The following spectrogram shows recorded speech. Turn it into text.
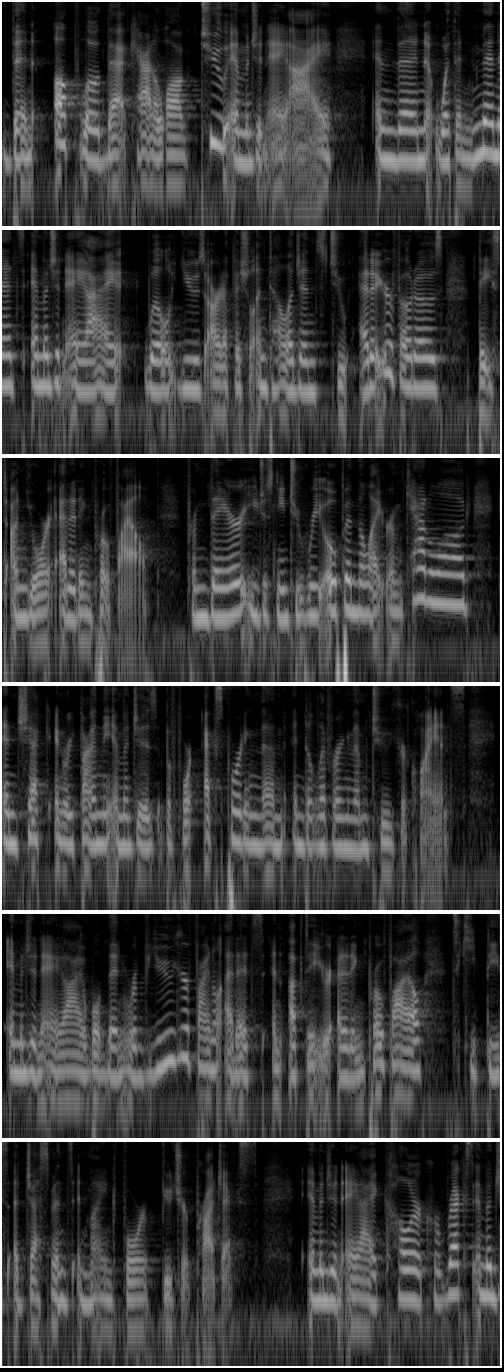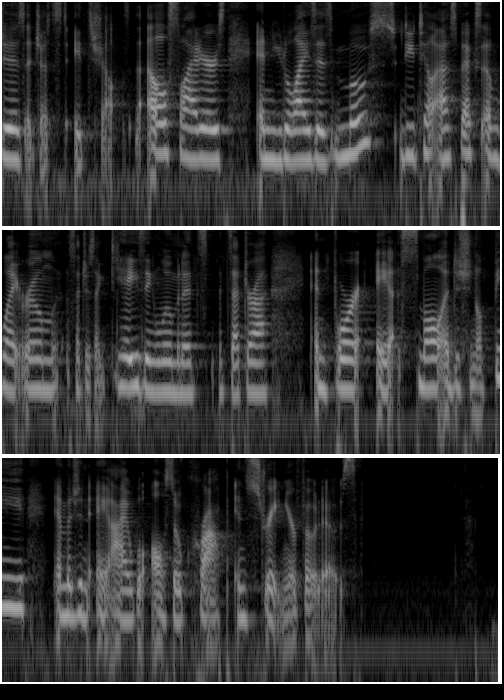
then upload that catalog to Imagen AI. And then within minutes, Imagen AI will use artificial intelligence to edit your photos based on your editing profile. From there, you just need to reopen the Lightroom catalog and check and refine the images before exporting them and delivering them to your clients. Imagen AI will then review your final edits and update your editing profile to keep these adjustments in mind for future projects. Imagen AI color corrects images, adjusts HSL sliders, and utilizes most detail aspects of Lightroom, such as like dehazing, luminance, etc. And for a small additional fee, Imagen AI will also crop and straighten your photos.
